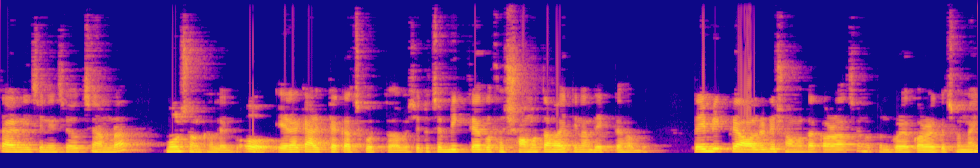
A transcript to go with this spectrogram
তার নিচে নিচে হচ্ছে আমরা মোল সংখ্যা লিখব। ও, এর আগে আরেকটা কাজ করতে হবে। সেটা হচ্ছে বিক্রিয়া কোথায় সমতা হয় কিনা দেখতে হবে। তো এই বিক্রিয়া অলরেডি সমতা করা আছে, নতুন করে করার কিছু নাই।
